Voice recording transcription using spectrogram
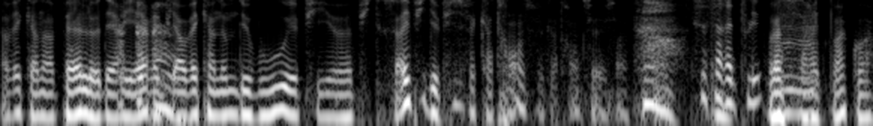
avec un appel derrière, et puis avec un homme debout, et puis, euh, puis tout ça. Et puis depuis, ça fait 4 ans, ça fait 4 ans que c'est ça. Ça s'arrête plus. Ouais, ça Mm. s'arrête pas, quoi,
